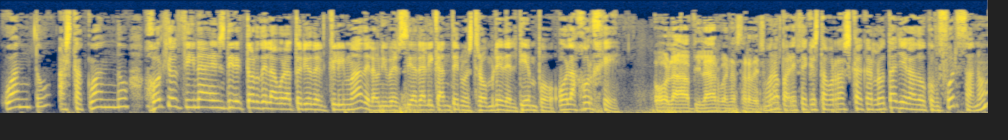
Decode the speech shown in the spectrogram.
¿Cuánto? ¿Hasta cuándo? Jorge Olcina es director del Laboratorio del Clima de la Universidad de Alicante, nuestro hombre del tiempo. Hola, Jorge. Hola, Pilar, buenas tardes. Bueno, parece que esta borrasca Carlota ha llegado con fuerza, ¿no?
